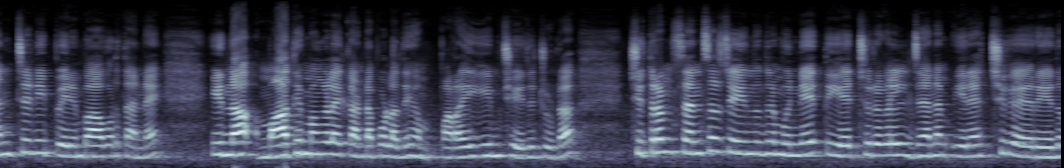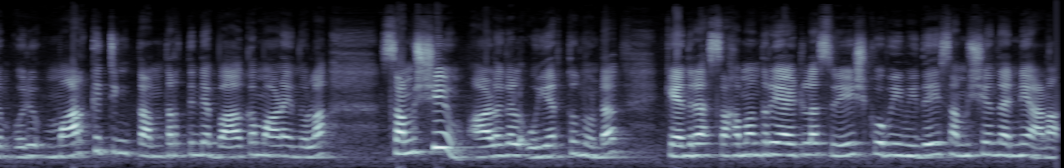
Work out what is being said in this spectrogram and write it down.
ആന്റണി പെരുമ്പാവൂർ തന്നെ ഇന്ന് മാധ്യമങ്ങളെ കണ്ടപ്പോൾ അദ്ദേഹം പറയുകയും ചെയ്തിട്ടുണ്ട്. ചിത്രം സെൻസർ ചെയ്യുന്നതിന് മുന്നേ തിയേറ്ററുകളിൽ ജനം ഇരച്ചു കയറിയതും ഒരു മാർക്കറ്റിംഗ് തന്ത്രത്തിന്റെ ഭാഗമാണ് എന്നുള്ള സംശയം ആളുകൾ ഉയർത്തുന്നുണ്ട്. കേന്ദ്ര സഹമന്ത്രിയായിട്ടുള്ള സുരേഷ് ഗോപിയും ഇതേ സംശയം തന്നെയാണ്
